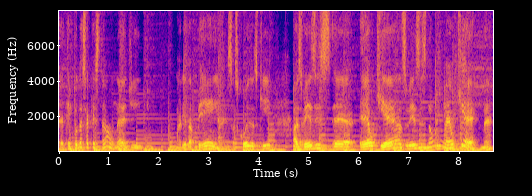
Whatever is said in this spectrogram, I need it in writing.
É, tem toda essa questão, né? De, de, Maria da Penha, essas coisas que às vezes é, é o que é, às vezes não é o que é, né?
